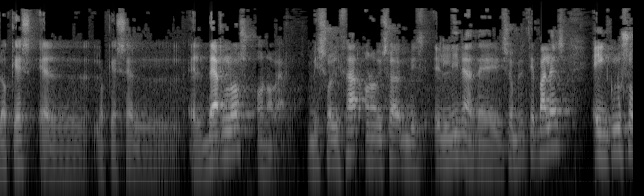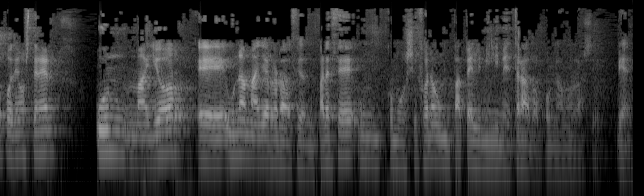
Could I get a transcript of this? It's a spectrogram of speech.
lo que es el, lo que es el, verlos o no verlos, visualizar o no visualizar líneas de visión principales e incluso podemos tener un mayor, eh, una mayor graduación. Parece como si fuera un papel milimetrado, pongámoslo así. Bien,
